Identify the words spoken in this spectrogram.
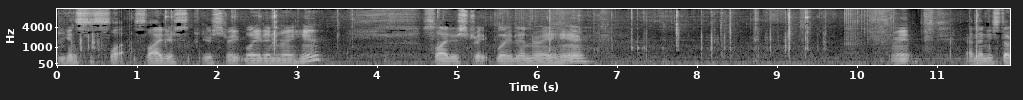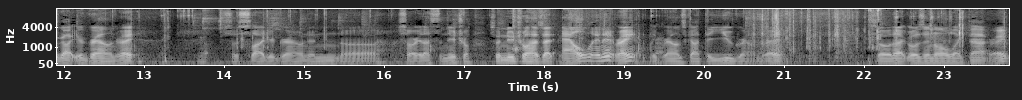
you can sli slide your your straight blade in right here. Slide your straight blade in right here. Right, and then you still got your ground, right? Yep. So slide your ground in. Uh, sorry, that's the neutral. So neutral has that L in it, right? The ground's got the U ground, right? So that goes in all like that, right?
